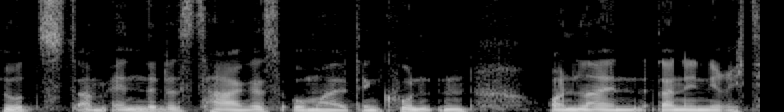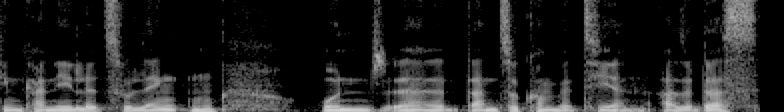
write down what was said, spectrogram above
nutzt am Ende des Tages, um halt den Kunden online dann in die richtigen Kanäle zu lenken und äh, dann zu konvertieren. Also das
